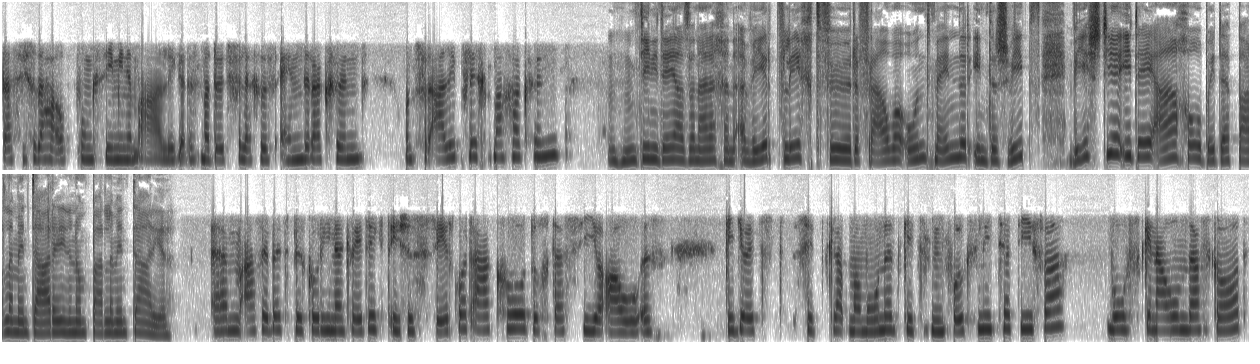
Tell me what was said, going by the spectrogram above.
das ist so der Hauptpunkt in meinem Anliegen, dass man dort vielleicht das ändern können und es für alle Pflicht machen können. Mhm, deine Idee also eigentlich eine Wehrpflicht für Frauen und Männer in der Schweiz. Wie ist die Idee angekommen bei den Parlamentarierinnen und Parlamentariern? Ähm, also eben jetzt bei Corinna Gredigt ist es sehr gut angekommen, durch dass sie ja auch, es gibt ja jetzt seit, glaube einem Monat gibt es eine Volksinitiative, wo es genau um das geht,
